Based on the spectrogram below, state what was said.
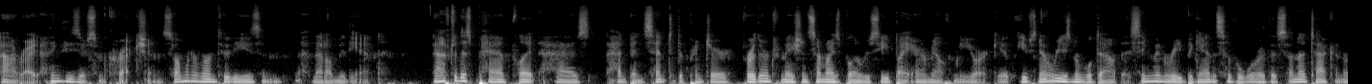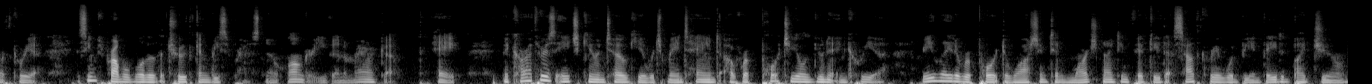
Ah, Alright, I think these are some corrections. So I'm going to run through these and, and that'll be the end. After this pamphlet has had been sent to the printer, further information summarized below received by airmail from New York. It leaves no reasonable doubt that Syngman Rhee began the Civil War with a sudden attack on North Korea. It seems probable that the truth can be suppressed no longer, even in America. A. MacArthur's HQ in Tokyo, which maintained a reportorial unit in Korea, relayed a report to Washington in March 1950 that South Korea would be invaded by June,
